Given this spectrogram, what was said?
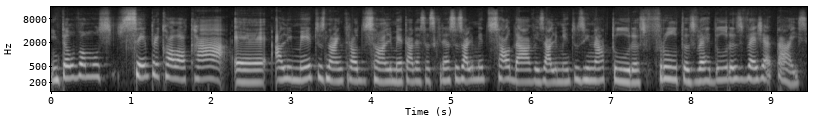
então, vamos sempre colocar é, alimentos na introdução alimentar dessas crianças, alimentos saudáveis, alimentos in naturas, frutas, verduras, vegetais.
